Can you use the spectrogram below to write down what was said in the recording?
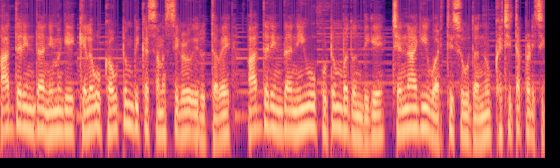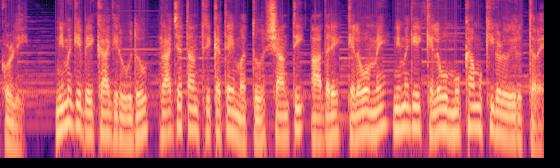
ಆದ್ದರಿಂದ ನಿಮಗೆ ಕೆಲವು ಕೌಟುಂಬಿಕ ಸಮಸ್ಯೆಗಳು ಇರುತ್ತವೆ. ಆದ್ದರಿಂದ ನೀವು ಕುಟುಂಬದೊಂದಿಗೆ ಚೆನ್ನಾಗಿ ವರ್ತಿಸುವುದನ್ನು ಖಚಿತಪಡಿಸಿಕೊಳ್ಳಿ. ನಿಮಗೆ ಬೇಕಾಗಿರುವುದು ರಾಜತಾಂತ್ರಿಕತೆ ಮತ್ತು ಶಾಂತಿ, ಆದರೆ ಕೆಲವೊಮ್ಮೆ ನಿಮಗೆ ಕೆಲವು ಮುಖಾಮುಖಿಗಳು ಇರುತ್ತವೆ.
